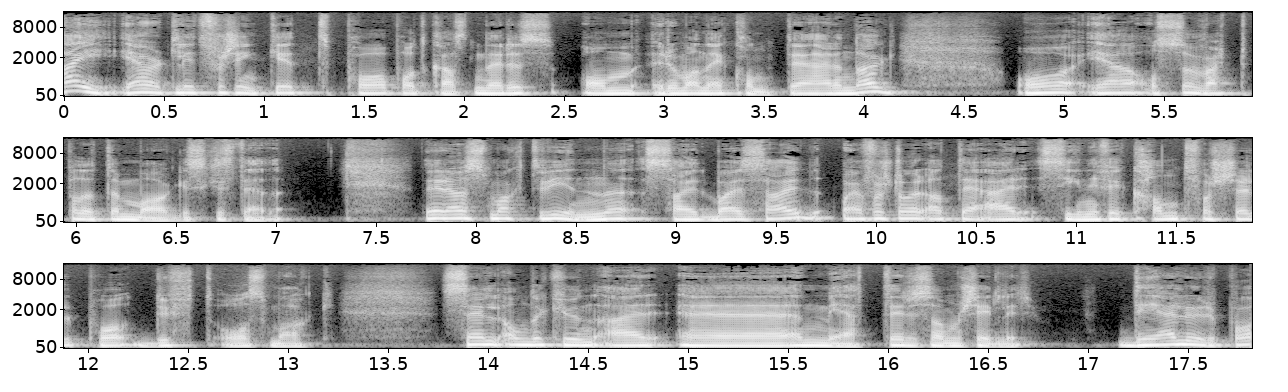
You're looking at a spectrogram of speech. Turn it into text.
Hei, jeg hørte litt forsinket på podkasten deres om Romané Conti her en dag, og jeg har også vært på dette magiske stedet. Dere har smakt vinene side by side, og jeg forstår at det er signifikant forskjell på duft og smak, selv om det kun er eh, en meter som skiller. Det jeg lurer på,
